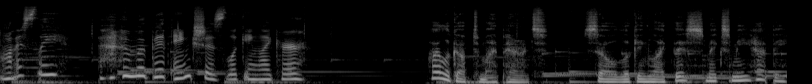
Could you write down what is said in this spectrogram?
Honestly, I'm a bit anxious looking like her. I look up to my parents, so looking like this makes me happy.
